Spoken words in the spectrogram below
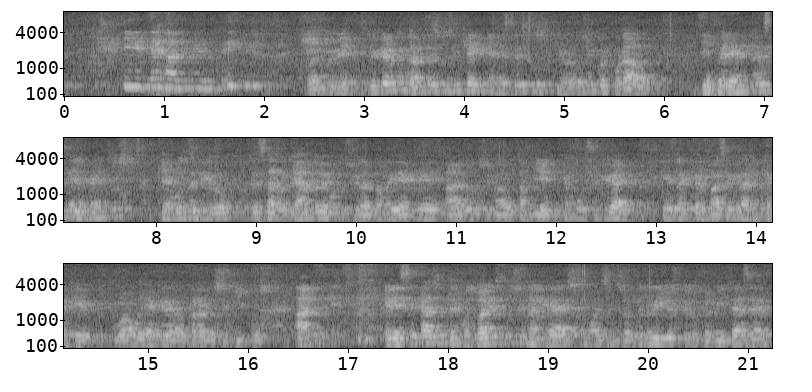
Literalmente. Bueno, muy bien. Yo quiero contarte, Susi, que en este dispositivo hemos incorporado diferentes elementos que hemos venido desarrollando y evolucionando a medida que ha evolucionado también Emotion UI, que es la interfase gráfica que Huawei ha creado para los equipos Android. En este caso tenemos varias funcionalidades como el sensor de nudillos que nos permite hacer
